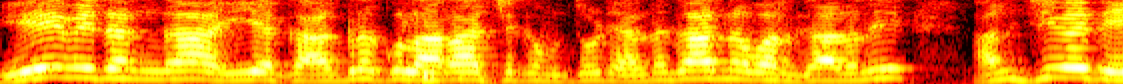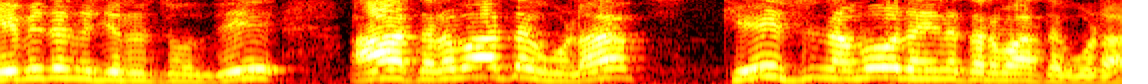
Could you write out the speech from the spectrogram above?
ఏ విధంగా ఈ యొక్క అగ్రకుల అరాచకంతో అన్నగారిన వర్గాలని అణచివేత ఏ విధంగా జరుగుతుంది? ఆ తర్వాత కూడా కేసు నమోదైన తర్వాత కూడా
